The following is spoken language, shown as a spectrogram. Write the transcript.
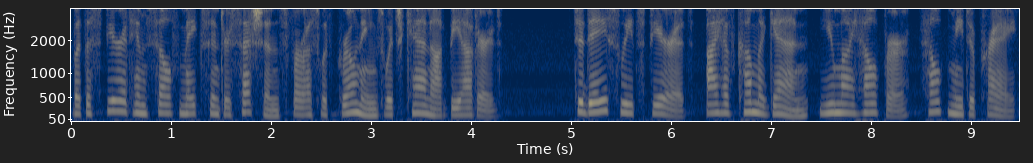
but the Spirit himself makes intercessions for us with groanings which cannot be uttered. Today sweet Spirit, I have come again, you my helper, help me to pray.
